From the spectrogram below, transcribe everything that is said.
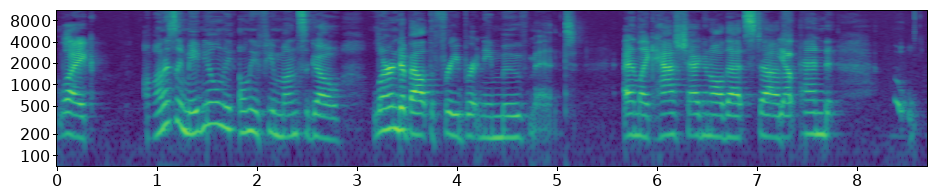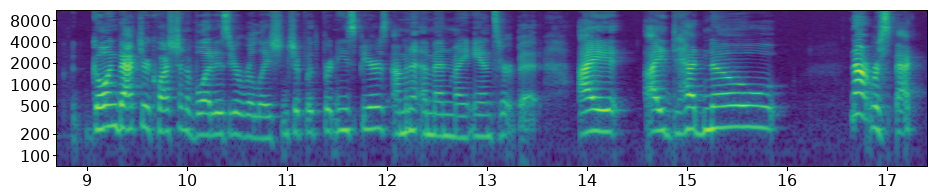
like honestly, maybe only only a few months ago, learned about the Free Britney movement and like hashtag and all that stuff. Yep. And going back to your question of what is your relationship with Britney Spears, I'm gonna amend my answer a bit. I I had no not respect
